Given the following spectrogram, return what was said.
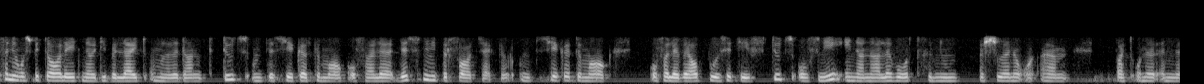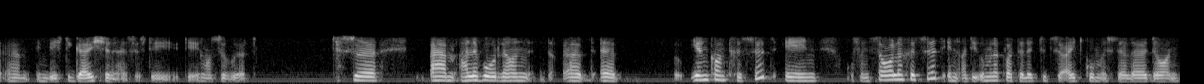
van die hospitale het nou die beleid om hulle dan te toets om te seker te maak of hulle dis in die private sektor om te seker te maak of hulle wel positief toets of nie en dan hulle word genoem persone um, wat onder in um, investigation is is die die Engelse woord. So ehm um, hulle word dan uh, uh, een kant gesit en of in sale gesit en aan die oomblik wat hulle toetse uitkom is hulle dan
